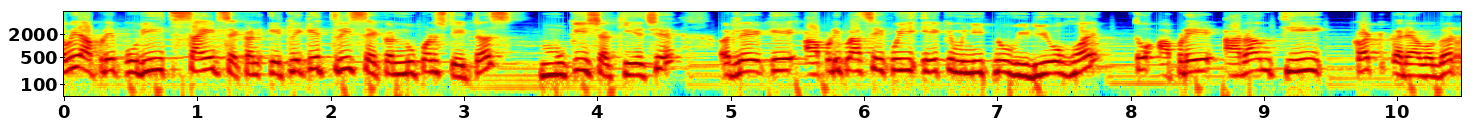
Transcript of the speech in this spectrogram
હવે આપણે પૂરી સાઠ સેકન્ડ, એટલે કે ત્રીસ સેકન્ડનું પણ સ્ટેટસ મૂકી શકીએ છીએ. એટલે કે આપણી પાસે કોઈ એક મિનિટનો વીડિયો હોય, તો આપણે આરામથી કટ કર્યા વગર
